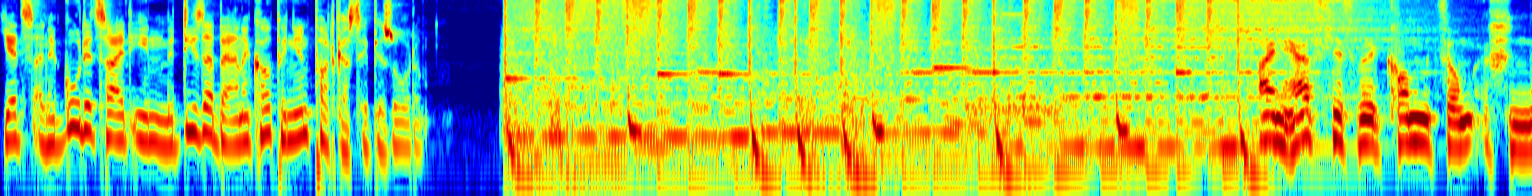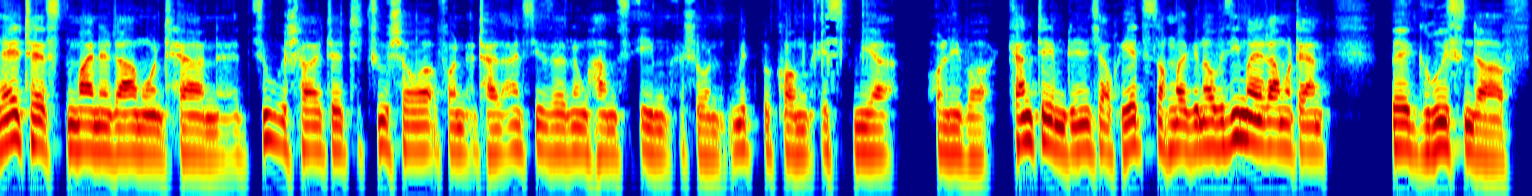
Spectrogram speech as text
Jetzt eine gute Zeit Ihnen mit dieser Bernecker Opinion Podcast Episode. Ein herzliches Willkommen zum Schnelltest, meine Damen und Herren. Zugeschaltet, Zuschauer von Teil 1 dieser Sendung haben es eben schon mitbekommen, ist mir Oliver Kantem, den ich auch jetzt nochmal, genau wie Sie, meine Damen und Herren, begrüßen darf.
